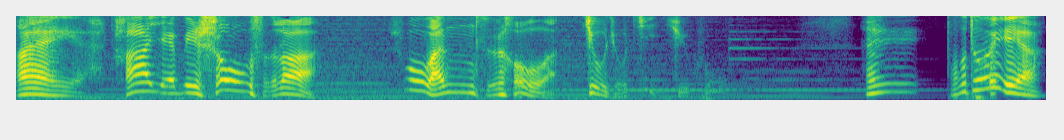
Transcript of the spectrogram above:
哎呀，他也被烧死了。说完之后啊，舅舅继续。哎，不对呀。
